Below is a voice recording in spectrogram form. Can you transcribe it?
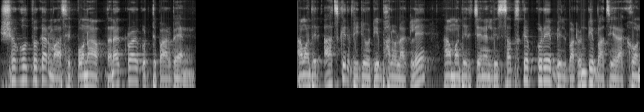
সকল প্রকার মাছের পোনা আপনারা ক্রয় করতে পারবেন। আমাদের আজকের ভিডিওটি ভালো লাগলে আমাদের চ্যানেলটি সাবস্ক্রাইব করে বেল বাটনটি বাজিয়ে রাখুন।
